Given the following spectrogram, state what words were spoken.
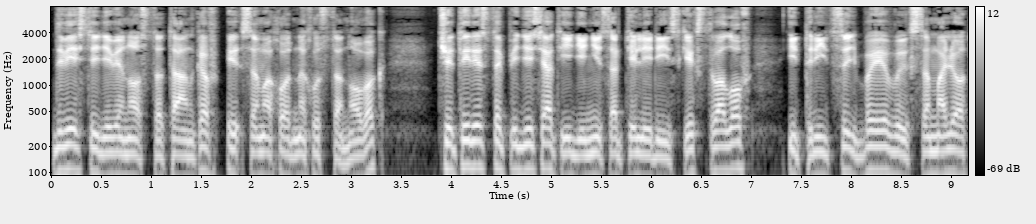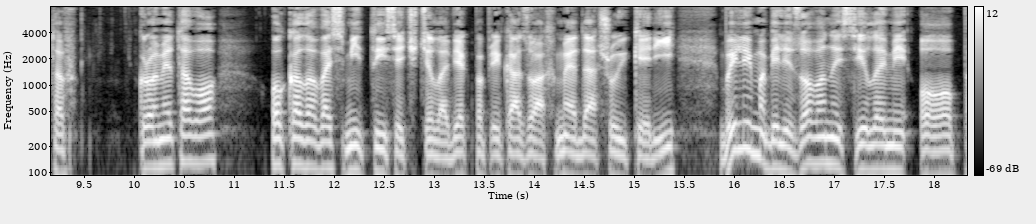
290 танков и самоходных установок, 450 единиц артиллерийских стволов и 30 боевых самолетов. Кроме того, около 8 тысяч человек по приказу Ахмеда Шуйкери были мобилизованы силами ООП.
